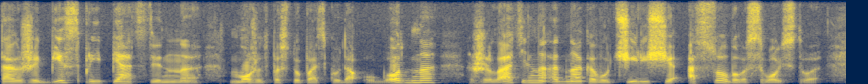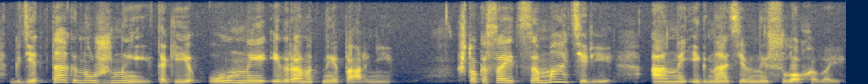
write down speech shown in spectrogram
также беспрепятственно может поступать куда угодно, желательно, однако, в училище особого свойства, где так нужны такие умные и грамотные парни. Что касается матери Анны Игнатьевны Слоховой,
